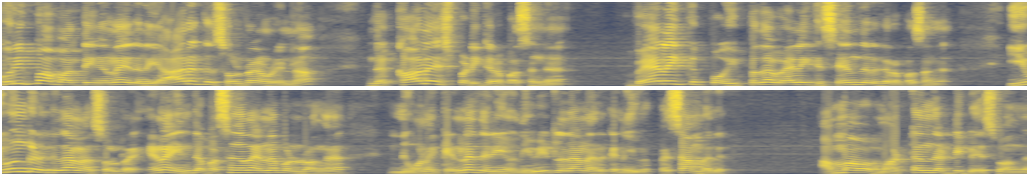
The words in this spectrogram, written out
குறிப்பாக பார்த்தீங்கன்னா இதில் யாருக்கு சொல்கிறேன் அப்படின்னா இந்த காலேஜ் படிக்கிற பசங்க வேலைக்கு போ இப்போ தான் வேலைக்கு சேர்ந்துருக்கிற பசங்க இவங்களுக்கு தான் நான் சொல்கிறேன் ஏன்னா இந்த பசங்க தான் என்ன பண்ணுவாங்க நீ உனக்கு என்ன தெரியும்? நீ வீட்டில் தானே இருக்க? நீ பேசாமல் இரு. அம்மாவை மட்டம் தட்டி பேசுவாங்க.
